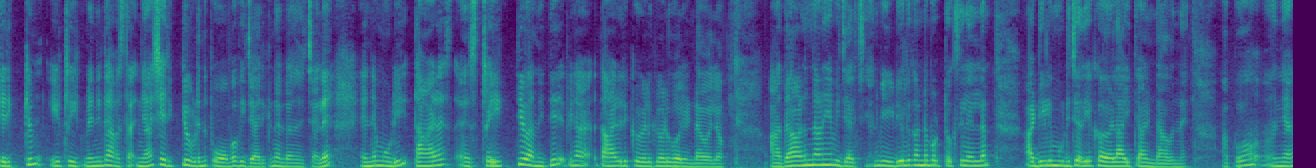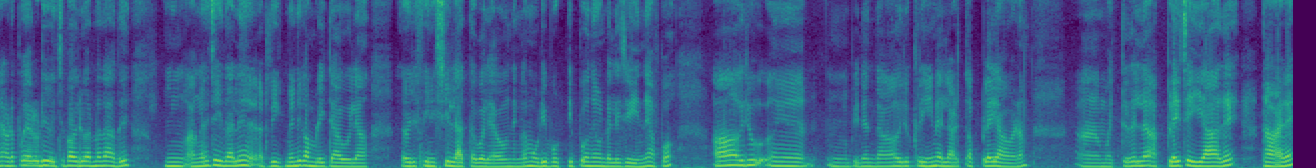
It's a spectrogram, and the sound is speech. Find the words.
ശരിക്കും ഈ ട്രീറ്റ്മെന്റിന്റെ അവസ്ഥ ഞാൻ ശരിക്കും ഇവിടുന്ന് പോകുമ്പോൾ വിചാരിക്കുന്നത് എന്താണെന്ന് വെച്ചാൽ എന്റെ മുടി താഴെ സ്ട്രെയിറ്റ് വന്നിട്ട് പിന്നെ താഴെ ഒരു കേൾ പോലെ ഉണ്ടാവുമല്ലോ. അതാണെന്നാണ് ഞാൻ വിചാരിച്ചത്. ഞാൻ വീഡിയോയിൽ കണ്ട ബൊട്ടോക്സിലെല്ലാം അടിയിൽ മുടി ചെറിയ കേളായിട്ടാണ് ഉണ്ടാവുന്നത് അപ്പോൾ ഞാൻ അവിടെ പോയി അവരോട് ചോദിച്ചപ്പോൾ അവർ പറഞ്ഞത് അത് അങ്ങനെ ചെയ്താൽ ട്രീറ്റ്മെന്റ് കംപ്ലീറ്റ് ആവില്ല ഒരു ഫിനിഷ് ഇല്ലാത്ത പോലെ ആവും. നിങ്ങൾ മുടി പൊട്ടിപ്പോകുന്നതുകൊണ്ടല്ലേ ചെയ്യുന്നത് അപ്പോൾ ആ ഒരു പിന്നെന്താ ആ ഒരു ക്രീം എല്ലായിടത്തും അപ്ലൈ ആവണം. മറ്റതെല്ലാം അപ്ലൈ ചെയ്യാതെ താഴെ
